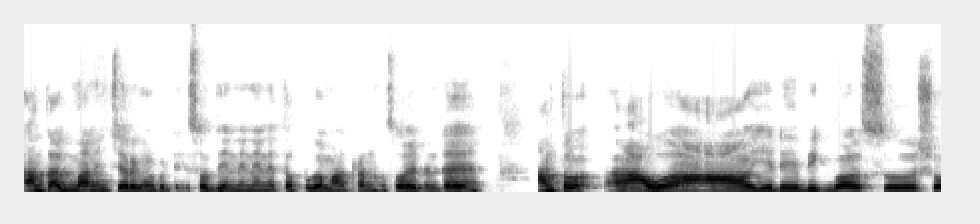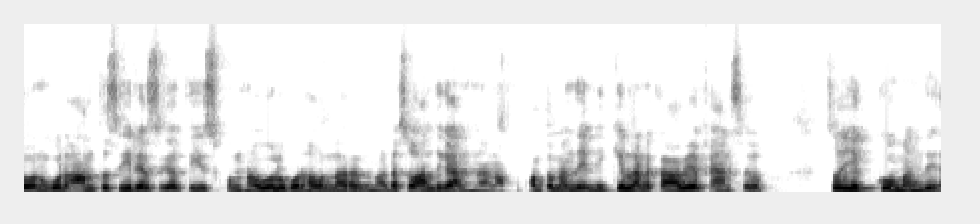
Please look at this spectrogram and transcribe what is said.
అంత అభిమానించారు కాబట్టి. సో దీన్ని నేను తప్పుగా మాట్లాడను. సో ఏంటంటే అంత ఆ- ఏంటి బిగ్ బాస్ షోను కూడా అంత సీరియస్గా తీసుకున్న వాళ్ళు కూడా ఉన్నారనమాట సో అందుకే అంటున్నాను. కొంతమంది Nikhil and Kavya fans. So ఎక్కువ మంది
